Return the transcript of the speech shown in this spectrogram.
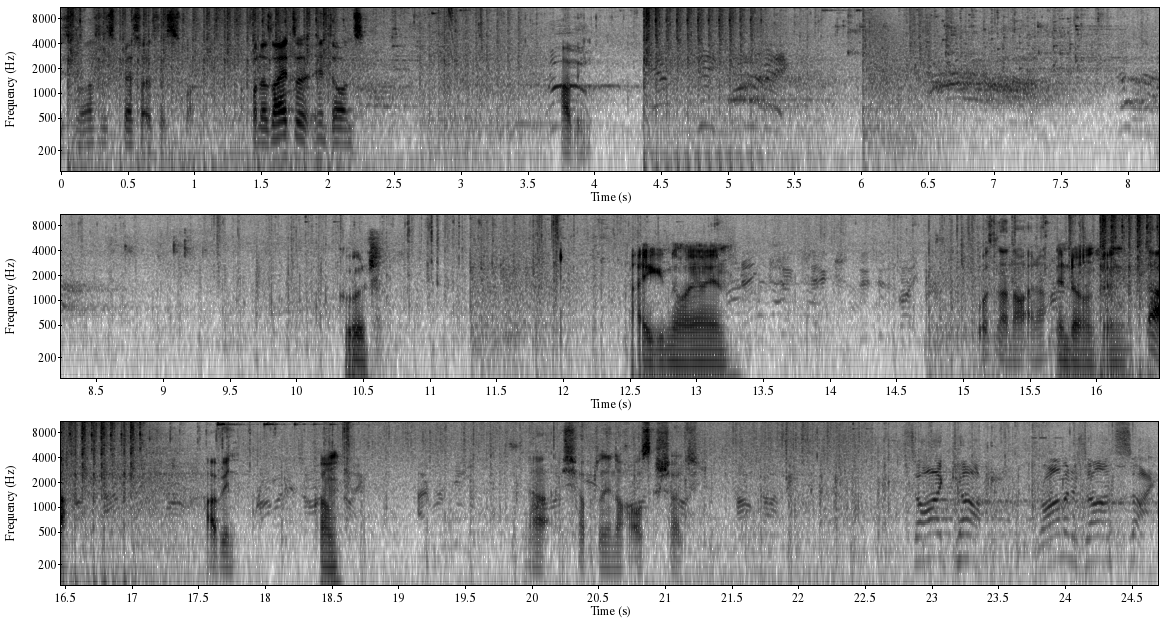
Diesmal ist es besser als das war. Von der Seite hinter uns. Hab ihn. Gut. Ignore ein. Wo ist denn da noch einer? Hinter uns irgendwie. Da. Hab ihn. Komm. Ja, ich hab den noch ausgeschaltet. Solid copy. Ramen is on site.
